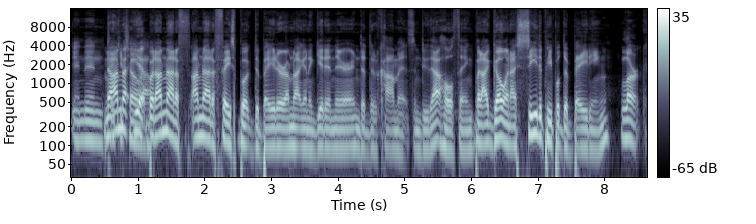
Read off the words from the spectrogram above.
and then No, I'm not. Yeah, out. but I'm not a. I'm not a Facebook debater. I'm not going to get in there into the comments and do that whole thing. But I go and I see the people debating, lurk.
